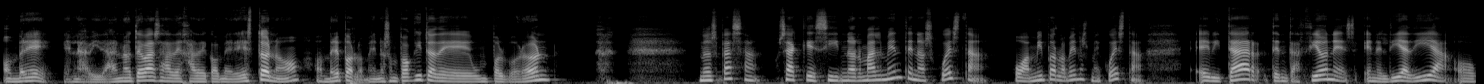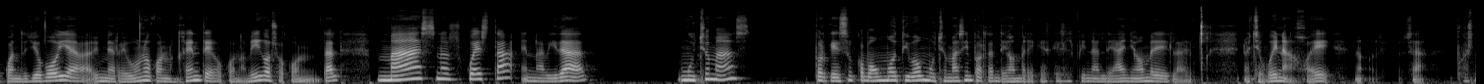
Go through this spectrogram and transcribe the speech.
Hombre, en Navidad no te vas a dejar de comer esto, ¿no? Hombre, por lo menos un poquito de un polvorón. ¿Nos pasa? O sea, que si normalmente nos cuesta o a mí por lo menos me cuesta, evitar tentaciones en el día a día o cuando yo voy a, y me reúno con gente o con amigos o con tal, más nos cuesta en Navidad, mucho más, porque es como un motivo mucho más importante. Hombre, que es que es el final de año, hombre, es la Nochebuena, joder. No, o sea, pues,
